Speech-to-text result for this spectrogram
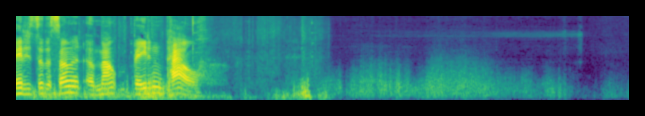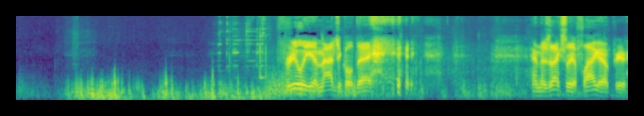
Made it to the summit of Mount Baden Powell. It's really a magical day. and there's actually a flag up here.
